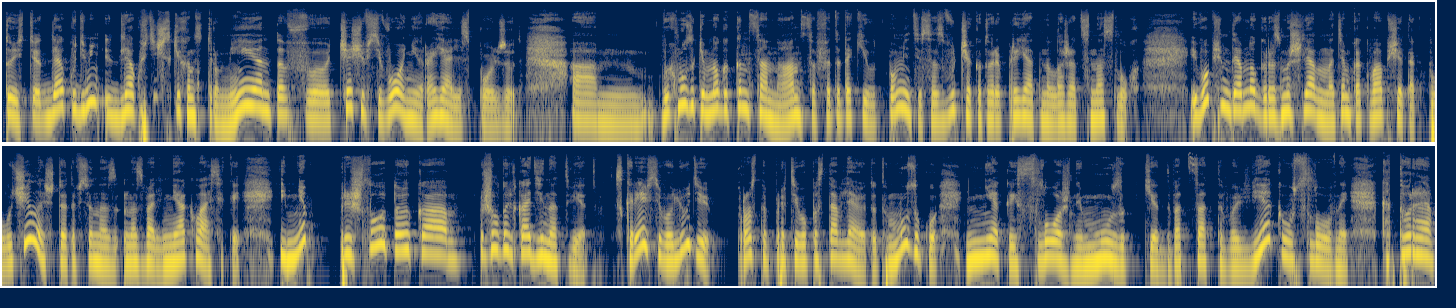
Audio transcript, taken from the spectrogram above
То есть для, для акустических инструментов э, чаще всего они рояль используют. В их музыке много консонансов. Это такие вот, помните, созвучия, которые приятно ложатся на слух. И, в общем-то, я много размышляла над тем, как вообще так получилось, что это все назвали неоклассикой. И мне пришло только, пришел только один ответ. Скорее всего, люди просто противопоставляют эту музыку некой сложной музыке 20 века условной, которая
